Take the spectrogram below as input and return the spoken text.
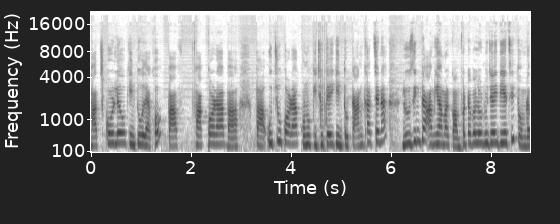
ভাঁজ করলেও কিন্তু দেখো, পা ফাঁক করা বা পা উঁচু করা কোনো কিছুতেই কিন্তু টান খাচ্ছে না। লুজিংটা আমি আমার কমফোর্টেবল অনুযায়ী দিয়েছি, তোমরা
